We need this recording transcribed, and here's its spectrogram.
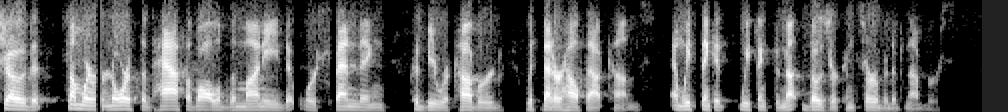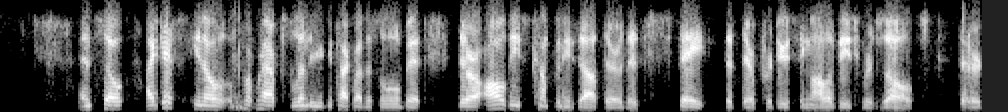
show that somewhere north of half of all of the money that we're spending could be recovered with better health outcomes. And we think it we think the, those are conservative numbers. And so I guess, you know, perhaps Linda, you could talk about this a little bit. There are all these companies out there that state that they're producing all of these results that are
